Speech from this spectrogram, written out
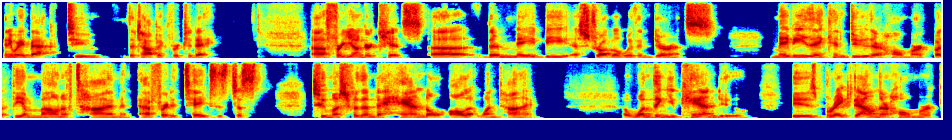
Anyway, back to the topic for today. Uh, for younger kids, uh, there may be a struggle with endurance. Maybe they can do their homework, but the amount of time and effort it takes is just too much for them to handle all at one time. Uh, one thing you can do is break down their homework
